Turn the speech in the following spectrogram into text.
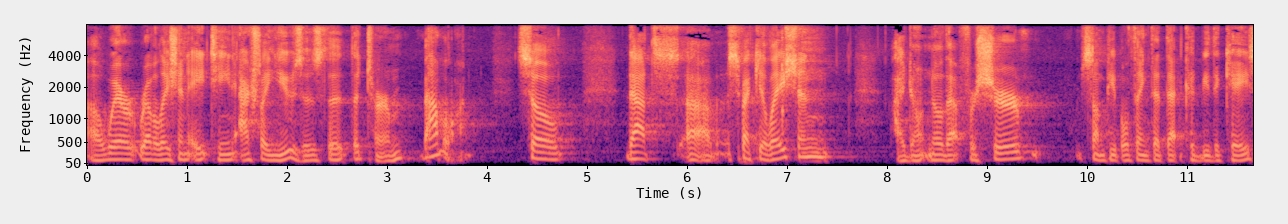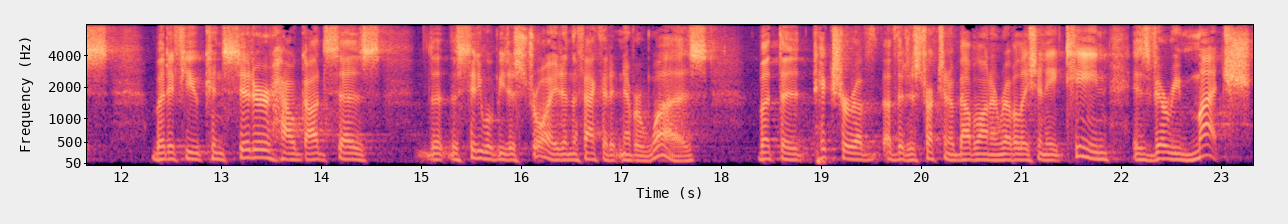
uh, where Revelation 18 actually uses the, the term Babylon. So that's uh, speculation. I don't know that for sure. Some people think that that could be the case. But if you consider how God says the, the city will be destroyed and the fact that it never was, but the picture of, of the destruction of Babylon in Revelation 18 is very much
